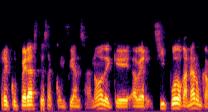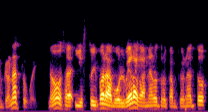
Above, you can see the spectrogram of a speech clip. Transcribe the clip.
recuperaste esa confianza, ¿no? De que, a ver, sí puedo ganar un campeonato, güey, ¿no? O sea, y estoy para volver a ganar otro campeonato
